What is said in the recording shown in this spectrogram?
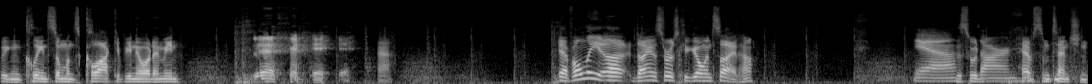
We can clean someone's clock if you know what I mean. Ah. Yeah, if only uh, dinosaurs could go inside, huh? Yeah. This would darn. have some tension.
